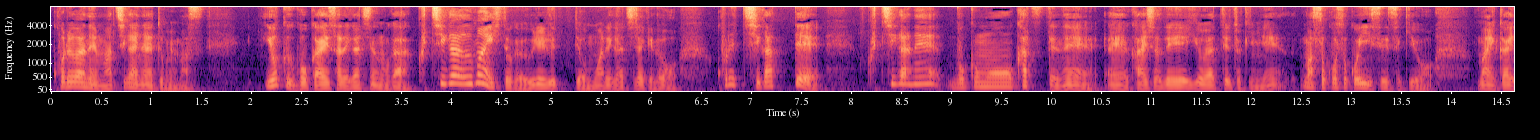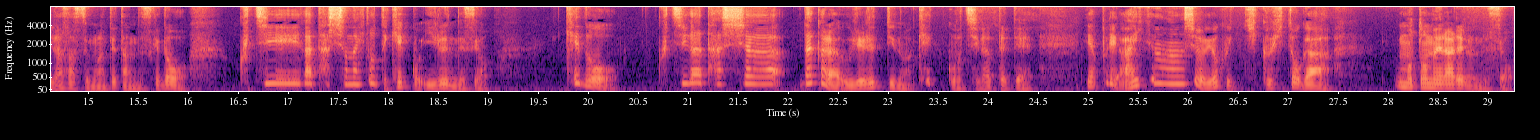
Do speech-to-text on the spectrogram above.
これはね、間違いないと思います。よく誤解されがちなのが、口が上手い人が売れるって思われがちだけど、これ違って、口がね、僕もかつてね、え会社で営業やってる時にね、まあそこそこいい成績を毎回出させてもらってたんですけど、口が達者な人って結構いるんですよ。けど、口が達者だから売れるっていうのは結構違ってて、やっぱり相手の話をよく聞く人が求められるんですよ。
